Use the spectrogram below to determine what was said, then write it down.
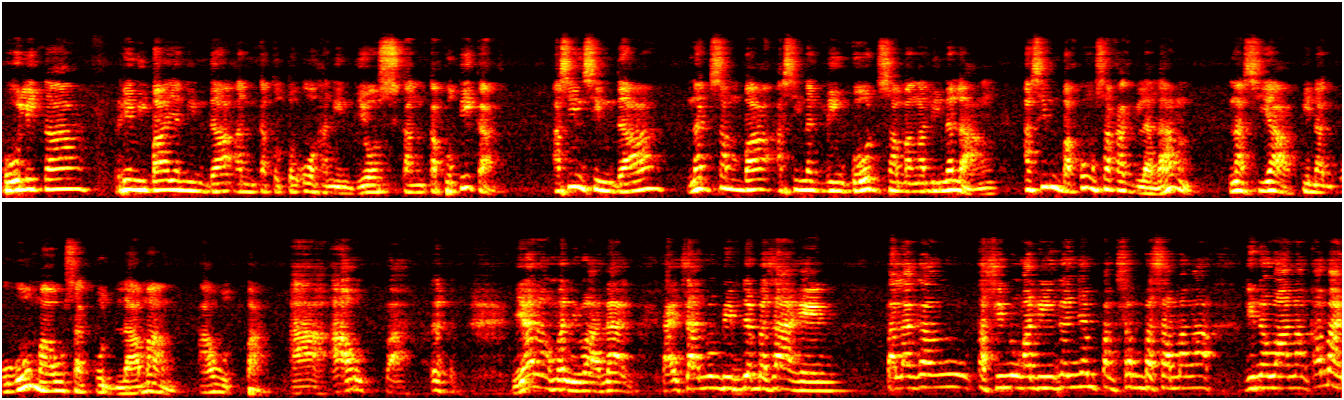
Hulita, rimbayan ninda ang katotoohan nin Dios kang kaputikan. Asin sinda, nagsamba asin naglingkod sa mga linalang, asin bakong sa kaglalang, na siya pinag-uumaw sa kudlamang, out pa. Ah, out pa. Yan ang maliwanag. Kahit saan mong Biblia basahin, talagang kasinungalingan yan pagsamba sa mga ginawa ng kamay.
